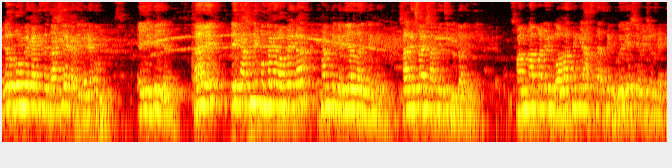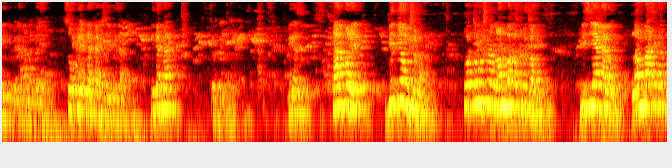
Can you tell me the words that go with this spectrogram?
এটা তো বোম্বে কাটিং রাশিয়া কাটিং এরকম। এই এটাই তাহলে এই কাটিংটা কোন জায়গায় পাবে এটা? এখান থেকে রিয়াল লাইন থেকে, সাড়ে ছয়, সাত ইঞ্চি ভিতরে। সামনা পাড়ের গলা থেকে আস্তে আস্তে ঘুরে গিয়ে সে বেশি দেখে চোখের দেখায় সেই দিকে কি দেখায়। ঠিক আছে? তারপরে দ্বিতীয় অংশটা। প্রথম অংশটা লম্বা কতটুকু হবে? বিসি এগারো লম্বা আছে কত?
